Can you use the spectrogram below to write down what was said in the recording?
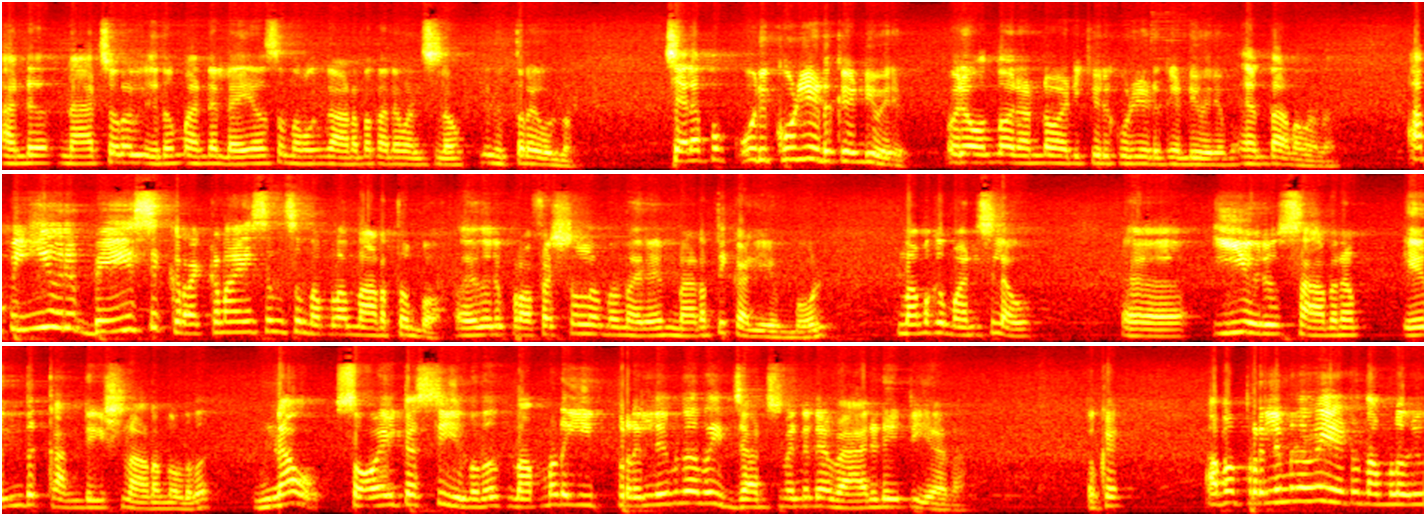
അതിന്റെ നാച്ചുറൽ ഇതും അതിന്റെ ലെയേഴ്സും നമുക്ക് കാണുമ്പോൾ തന്നെ മനസ്സിലാവും ഇത് ഇത്രയേ ഉള്ളൂ. ചിലപ്പോൾ ഒരു കുഴി എടുക്കേണ്ടി വരും. ഒരു ഒന്നോ രണ്ടോ അടിക്ക് ഒരു കുഴി എടുക്കേണ്ടി വരും. എന്താണെന്നുള്ളത്. അപ്പൊ ഈ ഒരു ബേസിക് റെക്കഗ്നൈസൻസ് നമ്മൾ നടത്തുമ്പോൾ അതായത് ഒരു പ്രൊഫഷണൽ എന്ന നിലയിൽ നടത്തി കഴിയുമ്പോൾ നമുക്ക് മനസ്സിലാവും ഈ ഒരു സാധനം എന്ത് കണ്ടീഷൻ ആണെന്നുള്ളത്. നൗ സോയിൽ ടെസ്റ്റ് ചെയ്യുന്നത് നമ്മുടെ ഈ പ്രിലിമിനറി ജഡ്ജ്മെന്റിനെ വാലിഡേറ്റ് ചെയ്യാനാണ് ഓക്കെ അപ്പൊ പ്രിലിമിനറി ആയിട്ട് നമ്മളൊരു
